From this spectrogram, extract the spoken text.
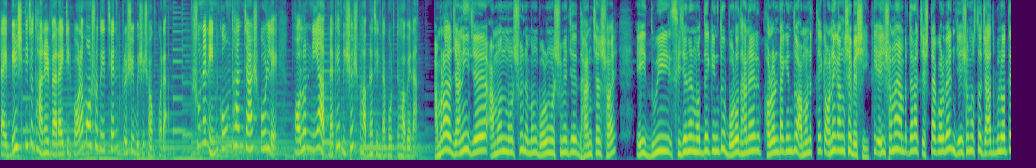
তাই বেশ কিছু ধানের ভ্যারাইটির পরামর্শ দিচ্ছেন কৃষি বিশেষজ্ঞরা। শুনে নিন কোন ধান চাষ করলে ফলন নিয়ে আপনাকে বিশেষ ভাবনা চিন্তা করতে হবে না। আমরা জানি যে আমন মরশুম এবং বোরো মরশুমে যে ধান চাষ হয় এই দুই সিজনের মধ্যে কিন্তু বোরো ধানের ফলনটা কিন্তু আমনের থেকে অনেকাংশে বেশি। এই সময় আপনারা চেষ্টা করবেন যেই সমস্ত জাতগুলোতে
